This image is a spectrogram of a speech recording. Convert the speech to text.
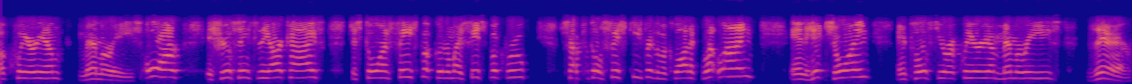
aquarium memories. Or if you're listening to the archive, just go on Facebook, go to my Facebook group, Tropical Fish Keepers of Aquatic Wetline, and hit join and post your aquarium memories there.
